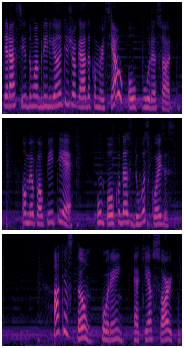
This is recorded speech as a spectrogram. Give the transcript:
Terá sido uma brilhante jogada comercial ou pura sorte? O meu palpite é um pouco das duas coisas. A questão, porém, é que a sorte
